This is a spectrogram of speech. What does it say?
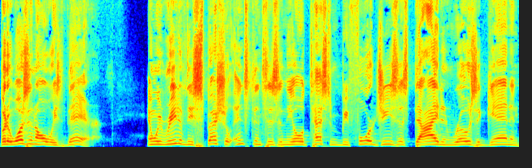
But it wasn't always there. And we read of these special instances in the Old Testament before Jesus died and rose again, and,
